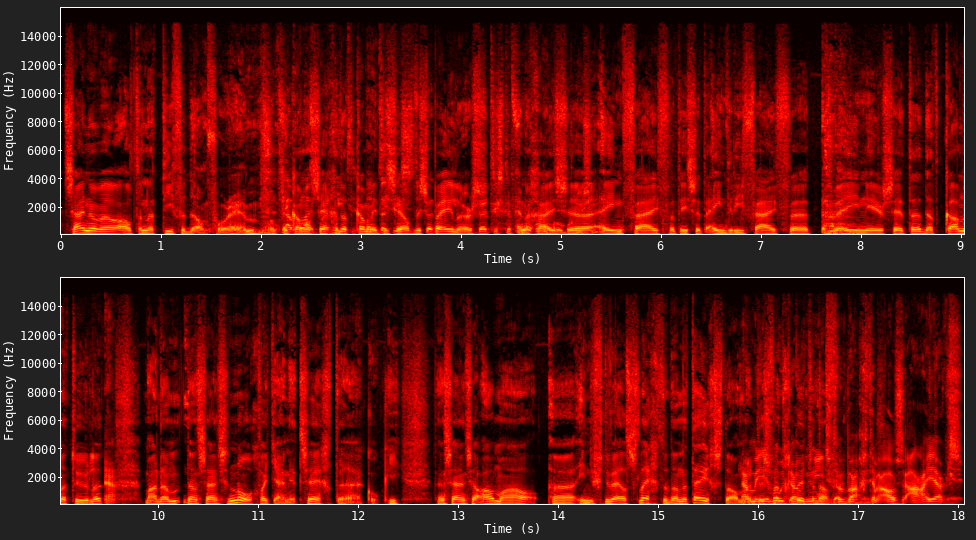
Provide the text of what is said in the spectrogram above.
Zijn er wel alternatieven dan voor hem? Want je kan wel zeggen dat kan met dat diezelfde is- spelers. dat is de en dan ga je ze 1-5, wat is het, 1-3-5-2 neerzetten. Dat kan natuurlijk. Ja. Maar dan, dan zijn ze nog, wat jij net zegt, eh Kokkie... dan zijn ze allemaal eh, individueel slechter dan de tegenstander. Nou, maar dus je wat moet ook gebeurt er niet dan? verwachten als Ajax.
